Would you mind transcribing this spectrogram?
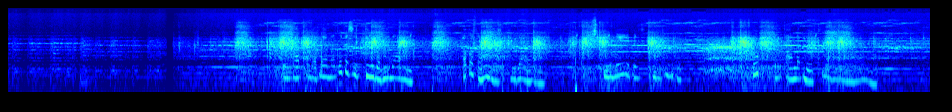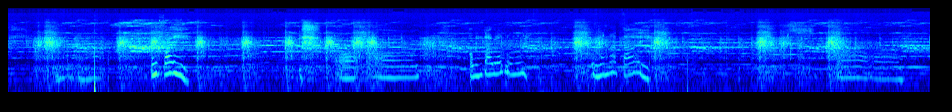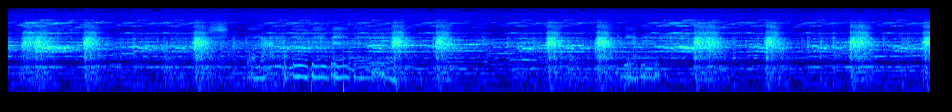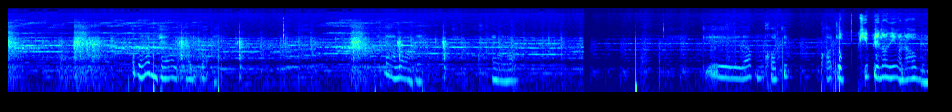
เป็นครับอันดับแรกมันก็จะสกิลแบบนี้นะมแล้วก็สามารถหาสกิลได้สกิลนี้เป็นสกิลที่แบบปุ๊บเป็นการระเบิดขึ้นมานะครับปุ๊บไฟ ผมว่ามันแพ้เอาดีกว่าน่ารอดเลยไม่น่ารอดโอเคแล้วผมขอจิบขอจบคลิปเพียงเท่านี้ก่อนนะครับผม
